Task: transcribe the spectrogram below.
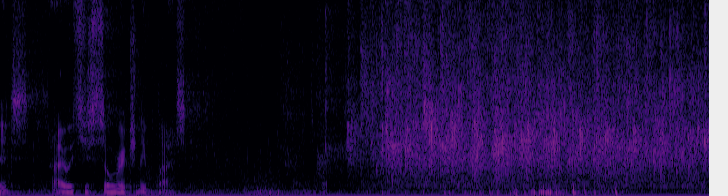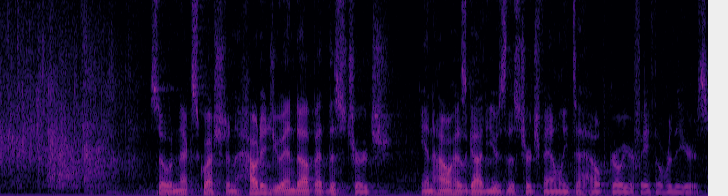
it's I was just so richly blessed. So, next question How did you end up at this church, and how has God used this church family to help grow your faith over the years?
